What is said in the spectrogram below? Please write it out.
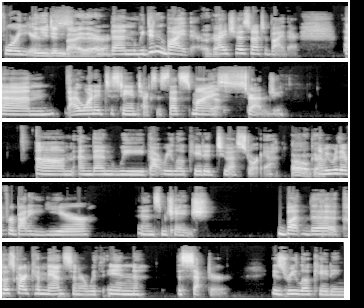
four years. And you didn't buy there? And then we didn't buy there. Okay. I chose not to buy there. Um, I wanted to stay in Texas. That's my Yeah. strategy. Um, and then we got relocated to Astoria. Oh, okay. And we were there for about a year and some change. But the Coast Guard Command Center within the sector is relocating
